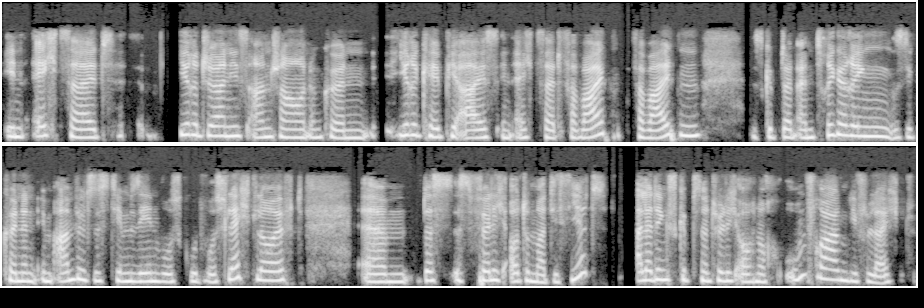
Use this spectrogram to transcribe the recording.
in Echtzeit ihre Journeys anschauen und können ihre KPIs in Echtzeit verwalten. Es gibt dann ein Triggering. Sie können im Ampelsystem sehen, wo es gut, wo es schlecht läuft. Ähm, das ist völlig automatisiert. Allerdings gibt es natürlich auch noch Umfragen, die vielleicht,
